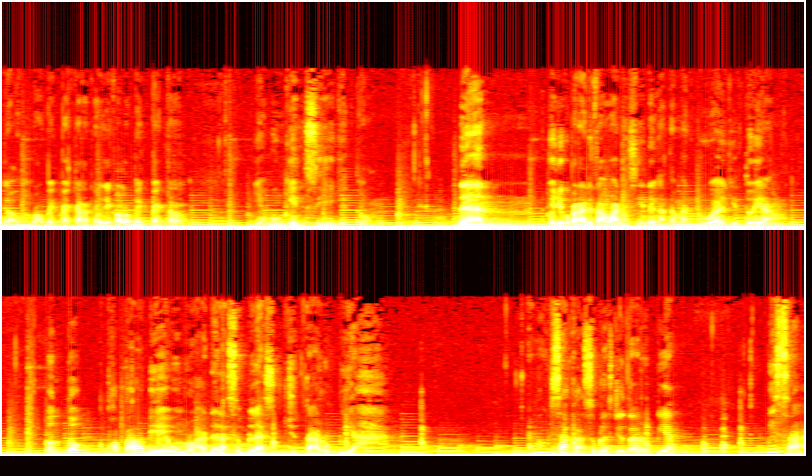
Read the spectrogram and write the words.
nggak umroh backpacker. Kayaknya kalau backpacker ya mungkin sih gitu. Dan gue juga pernah ditawarin sih dengan teman gue gitu yang untuk total biaya umroh adalah 11 juta rupiah bisa kak 11 juta rupiah? Bisa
